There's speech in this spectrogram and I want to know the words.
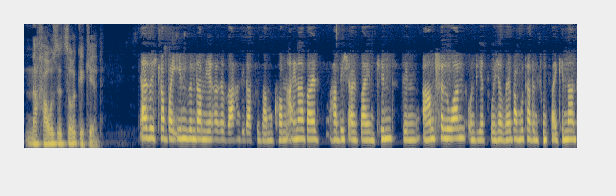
nach Hause zurückgekehrt. Also ich glaube, bei ihm sind da mehrere Sachen, die da zusammenkommen. Einerseits habe ich als sein Kind den Arm verloren und jetzt, wo ich ja selber Mutter bin von zwei Kindern,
